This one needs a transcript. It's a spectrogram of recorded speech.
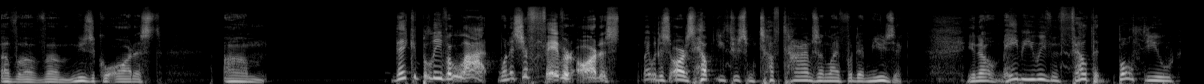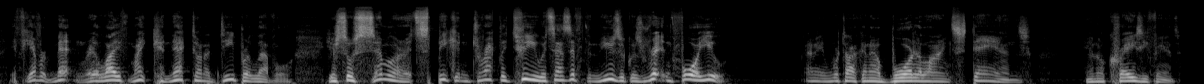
of, of a musical artist, um, they could believe a lot. When it's your favorite artist, maybe this artist helped you through some tough times in life with their music. You know, maybe you even felt that both of you, if you ever met in real life, might connect on a deeper level. You're so similar, it's speaking directly to you. It's as if the music was written for you. I mean, we're talking now borderline stands, you know, crazy fans.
